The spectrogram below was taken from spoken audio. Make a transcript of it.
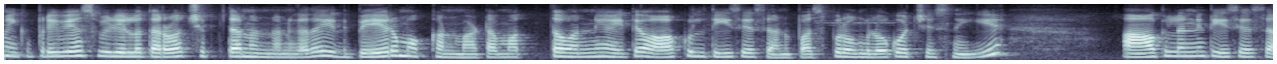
మీకు ప్రీవియస్ వీడియోలో తర్వాత చెప్తానన్నాను కదా ఇది బేర మొక్క అనమాట మొత్తం అన్నీ అయితే ఆకులు తీసేసాను పసుపు రంగులోకి వచ్చేసినాయి. ఆకులన్నీ తీసేసా.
